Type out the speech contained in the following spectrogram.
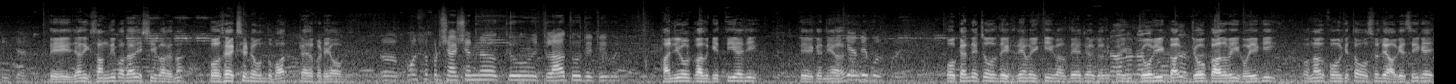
ਠੀਕ ਹੈ। ਤੇ ਜਾਨੀ ਸਾਨੂੰ ਨਹੀਂ ਪਤਾ ਇਸ ਚੀਜ਼ ਬਾਰੇ ਨਾ ਕੋਸ ਐਕਸੀਡੈਂਟ ਹੋਣ ਤੋਂ ਬਾਅਦ ਟਾਇਰ ਫਟਿਆ ਹੋਵੇ। ਅ, ਪੁਲਿਸ ਪ੍ਰਸ਼ਾਸਨ ਕਿਉਂ ਇਤਲਾਹ ਤੂੰ ਦਿੱਤੀ? ਕੋਈ ਹਾਂਜੀ ਉਹ ਗੱਲ ਕੀਤੀ ਹੈ ਜੀ ਤੇ ਕਹਿੰਦੇ ਆ ਕਹਿੰਦੇ ਪੁਲਿਸ ਪ੍ਰਸ਼ਾਸਨ? ਉਹ ਕਹਿੰਦੇ ਚਲੋ ਦੇਖਦੇ ਆ ਵੀ ਕੀ ਕਰਦੇ ਆ ਜੇ ਅਗਰ ਕੋਈ ਜੋ ਵੀ ਕਾ- ਜੋ ਕਾਰਵਾਈ ਹੋਏਗੀ ਉਹਨਾਂ ਨੂੰ ਫੋਨ ਕੀਤਾ ਉਸ ਵੇਲੇ ਆ ਗਏ ਸੀਗੇ।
